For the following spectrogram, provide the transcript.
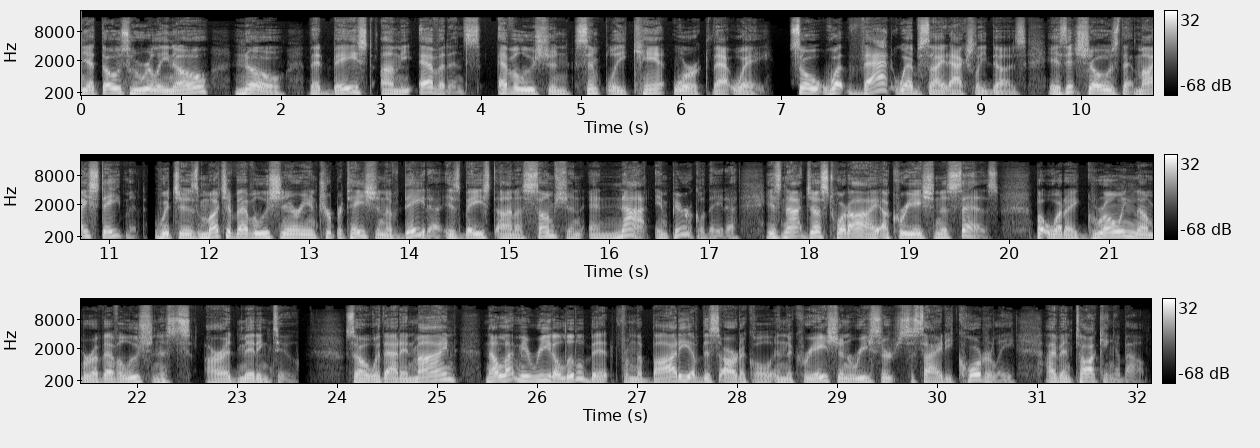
And yet, those who really know know that based on the evidence, evolution simply can't work that way. So, what that website actually does is it shows that my statement, which is much of evolutionary interpretation of data, is based on assumption and not empirical data, is not just what I, a creationist, says, but what a growing number of evolutionists are admitting to. So, with that in mind, now let me read a little bit from the body of this article in the Creation Research Society Quarterly I've been talking about.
